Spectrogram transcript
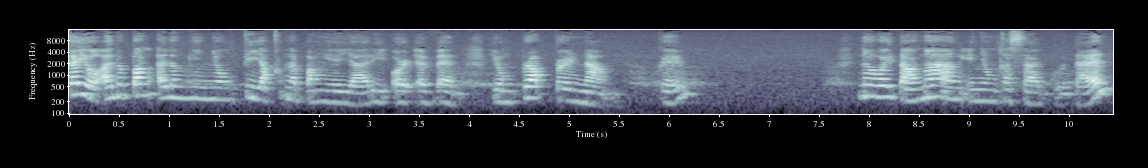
Kayo, ano pang alam ninyong tiyak na pangyayari or event? Yung proper noun. Okay? Naway tama ang inyong kasagutan.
